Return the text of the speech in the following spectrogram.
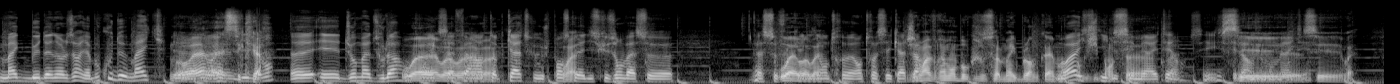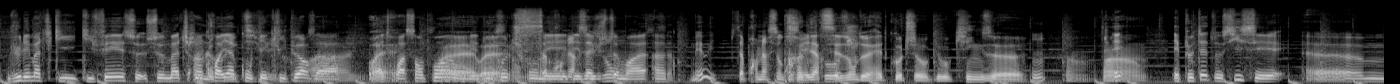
Mike Budenholzer, il y a beaucoup de Mike. Ouais, ouais, c'est. Euh, et Joe Mazzulla, on Ouais, que ça ouais, fait ouais, un ouais. top 4, que je pense Ouais. que la discussion va se, va se Ouais, ouais, focaliser ouais. Entre, entre ces quatre-là. J'aimerais vraiment beaucoup que ce soit Mike Brown quand même. Ouais, que j'y il pense, s'est euh, mérité, hein. c'est c'est largement mérité. C'est ouais. Vu les matchs qu'il fait, ce, ce match incroyable contre les. Clippers à, Ouais, à 300 points, Ouais, où les ouais. deux coachs font des, première des saison, ajustements. à-. Mais oui. Sa première saison que Première head coach. saison de head coach aux, aux Kings. euh, Mm. Enfin, un- Et peut-être aussi, c'est euh,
